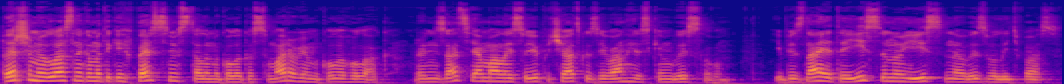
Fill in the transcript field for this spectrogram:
Першими власниками таких перснів стали Микола Костомаров і Микола Гулак. Організація мала й свою початку з євангельським висловом. І пізнаєте істину, і істина визволить вас.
